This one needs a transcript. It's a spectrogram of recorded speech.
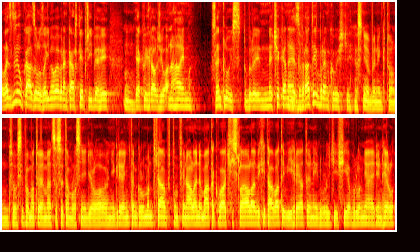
let kdy ukázalo zajímavé brankářské příběhy, hmm. jak vyhrál že Anaheim, St. Louis, to byly nečekané hmm. zvraty v brankovišti. Jasně, Bennington, co si pamatujeme, co se tam vlastně dělo. Někdy ani ten golman třeba v tom finále nemá taková čísla, ale vychytává ty výhry a to je nejdůležitější. A podle mě Edin Hill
